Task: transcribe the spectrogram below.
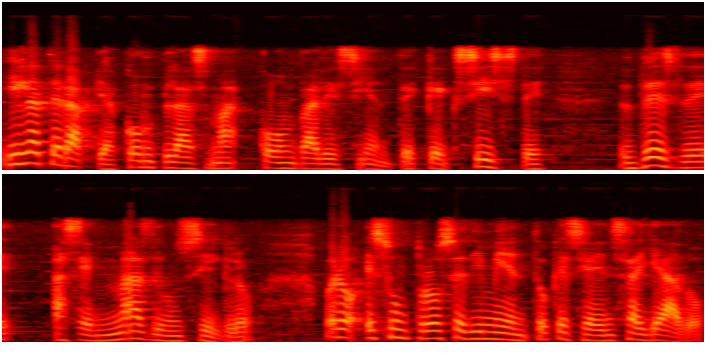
Y la terapia con plasma convaleciente que existe desde hace más de un siglo, bueno, es un procedimiento que se ha ensayado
